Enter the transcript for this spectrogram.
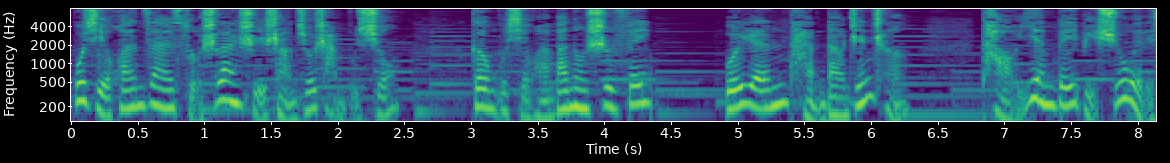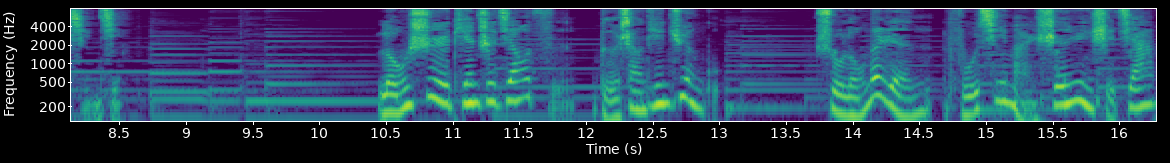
不喜欢在琐事烂事上纠缠不休。更不喜欢搬弄是非，为人坦荡真诚，讨厌卑鄙虚伪的行径。龙是天之骄子，得上天眷顾，属龙的人福气满身，运势佳，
